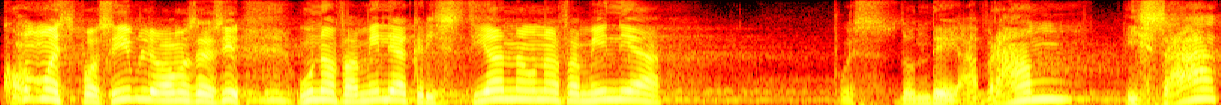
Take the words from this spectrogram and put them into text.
¿Cómo es posible, vamos a decir, una familia cristiana, una familia, pues, donde Abraham, Isaac,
